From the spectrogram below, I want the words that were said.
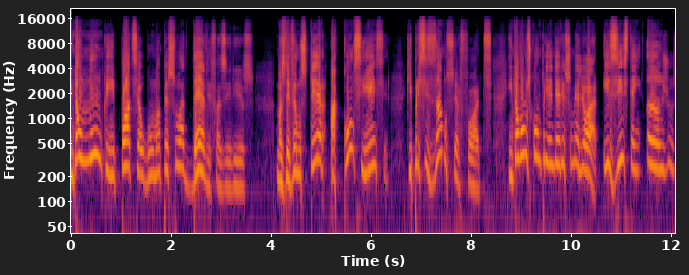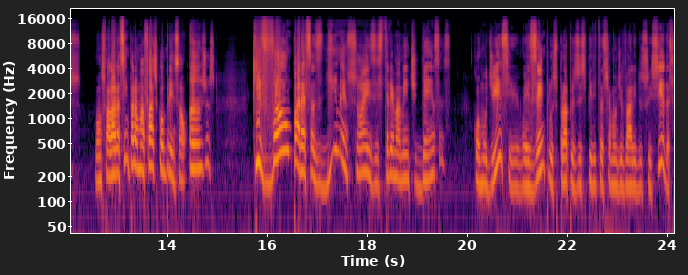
Então, nunca, em hipótese alguma, a pessoa deve fazer isso. Nós devemos ter a consciência que precisamos ser fortes. Então, vamos compreender isso melhor. Existem anjos, vamos falar assim para uma fácil compreensão: anjos que vão para essas dimensões extremamente densas, como disse, exemplo, os próprios espíritas chamam de Vale dos Suicidas,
